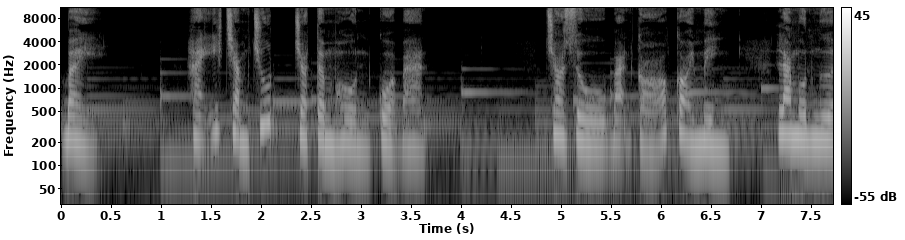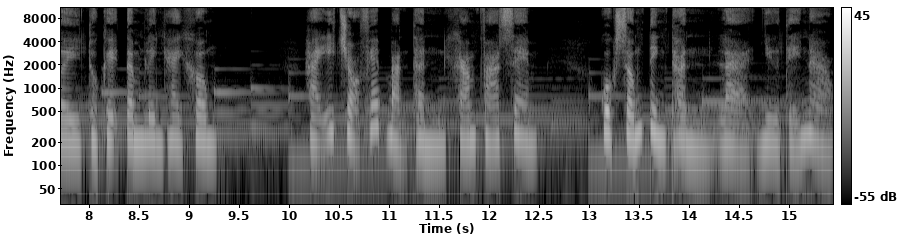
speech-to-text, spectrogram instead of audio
7. Hãy chăm chút cho tâm hồn của bạn. Cho dù bạn có coi mình là một người thuộc hệ tâm linh hay không, hãy cho phép bản thân khám phá xem cuộc sống tinh thần là như thế nào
